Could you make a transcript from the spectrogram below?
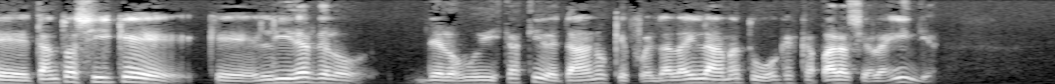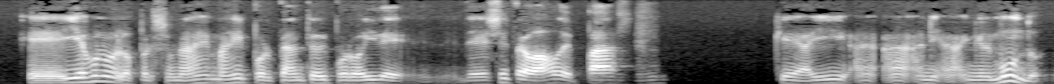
eh, tanto así que, el líder de, los de los budistas tibetanos, que fue el Dalai Lama, tuvo que escapar hacia la India. Eh, y es uno de los personajes más importantes hoy por hoy de, de ese trabajo de paz que hay en el mundo.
